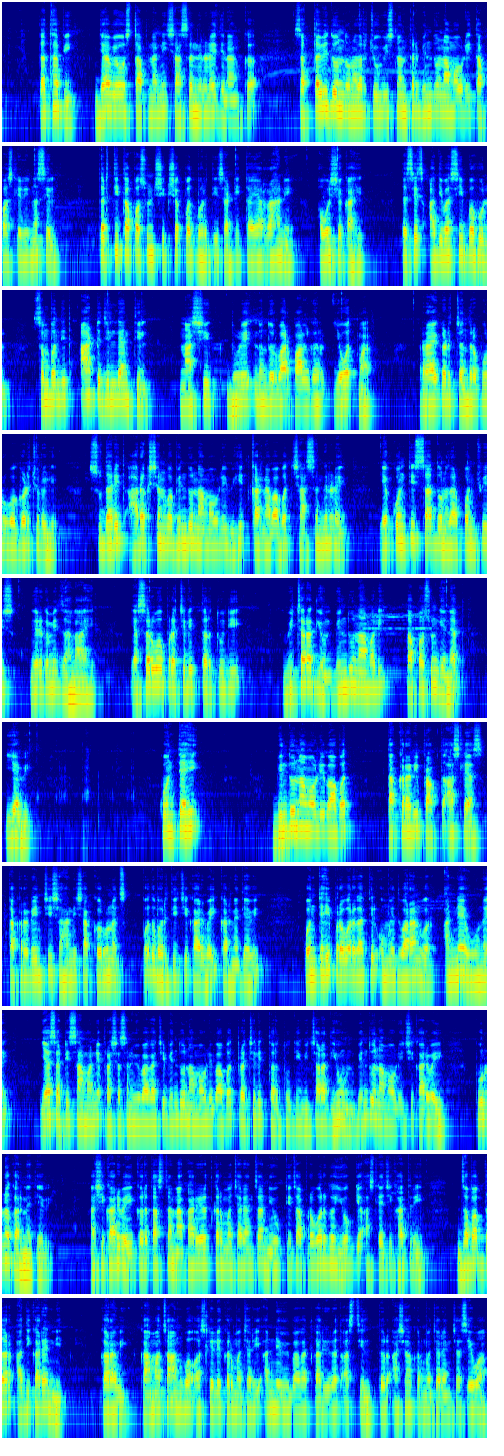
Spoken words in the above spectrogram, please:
तथापि ज्या व्यवस्थापनांनी शासन निर्णय दिनांक सत्तावीस दोन दोन हजार चोवीस नंतर बिंदू नामावली तपासलेली नसेल तर ती तपासून शिक्षक पद भरतीसाठी तयार राहणे आवश्यक आहे. तसेच आदिवासी बहुल संबंधित आठ जिल्ह्यांतील नाशिक धुळे नंदुरबार पालघर यवतमाळ रायगड चंद्रपूर व गडचिरोली सुधारित आरक्षण व बिंदू नामावली विहित करण्याबाबत शासन निर्णय एकोणतीस सात दोन हजार पंचवीस निर्गमित झाला आहे. या सर्व प्रचलित तरतुदी विचारात घेऊन बिंदू नामाली तपासून घेण्यात यावी. कोणत्याही बिंदू नामावलीबाबत तक्रारी प्राप्त असल्यास तक्रारींची शहानिशा करूनच पदभरतीची कारवाई करण्यात यावी. कोणत्याही प्रवर्गातील उमेदवारांवर अन्याय होऊ नये. यासाठी सामान्य प्रशासन विभागाची बिंदू नामावलीबाबत प्रचलित तरतुदी विचारात घेऊन बिंदू नामावलीची कारवाई पूर्ण करण्यात यावी. अशी कारवाई करत असताना कार्यरत कर्मचाऱ्यांचा नियुक्तीचा प्रवर्ग योग्य असल्याची खात्री जबाबदार अधिकाऱ्यांनी करावी. कामाचा अनुभव असलेले कर्मचारी अन्य विभागात कार्यरत असतील तर अशा कर्मचाऱ्यांच्या सेवा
